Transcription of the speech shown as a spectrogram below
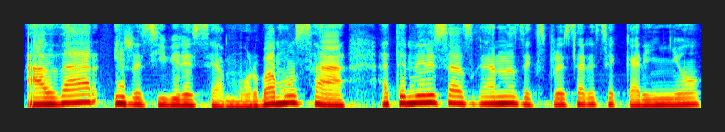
a dar y recibir ese amor. Vamos a, a, tener esas ganas de expresar ese cariño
